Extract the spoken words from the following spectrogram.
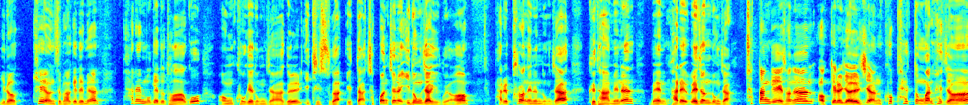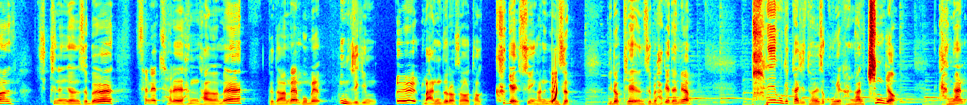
이렇게 연습하게 되면 팔의 무게도 더하고 엉콕의 동작을 익힐 수가 있다. 첫 번째는 이 동작이고요. 팔을 풀어내는 동작. 그 다음에는 왼팔의 외전 동작. 첫 단계에서는 어깨를 열지 않고 팔뚝만 회전 시키는 연습을 세네 차례 한 다음에 그 다음에 몸의 움직임을 만들어서 더 크게 스윙하는 연습. 이렇게 연습을 하게 되면 팔의 무게까지 더해서 공에 강한 충격, 강한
